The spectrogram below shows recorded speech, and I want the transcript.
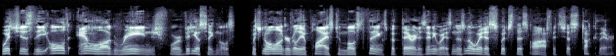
which is the old analog range for video signals, which no longer really applies to most things, but there it is anyways, and there's no way to switch this off. It's just stuck there.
